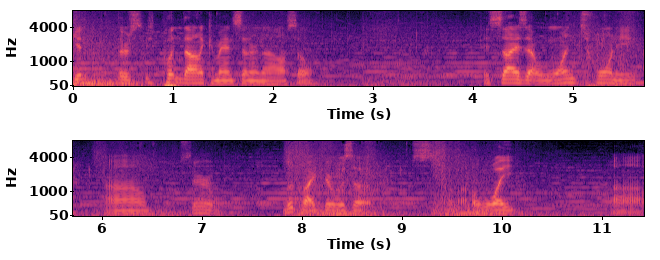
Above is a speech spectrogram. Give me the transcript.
Get, there's, he's putting down a command center now, so. His size at 120. Uh, there looked like there was a, a white uh,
